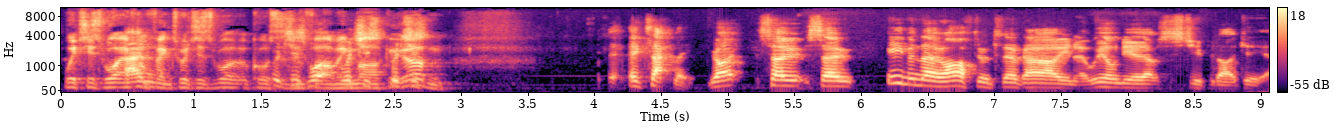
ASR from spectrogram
which is what everyone and- thinks. Which is what, of course, which is, is what- farming which market is- garden. Exactly right. So so even though afterwards they'll go, oh, you know, we all knew that was a stupid idea.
